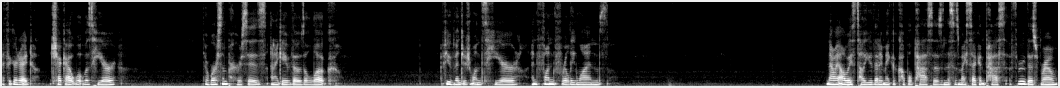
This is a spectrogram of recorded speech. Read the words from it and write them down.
I figured I'd check out what was here. There were some purses, and I gave those a look. A few vintage ones here, and fun frilly ones. Now, I always tell you that I make a couple passes, and this is my second pass through this room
